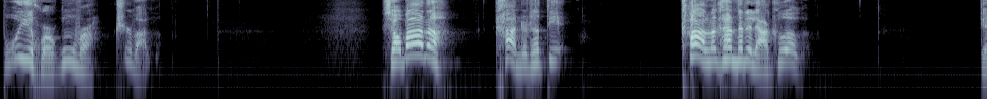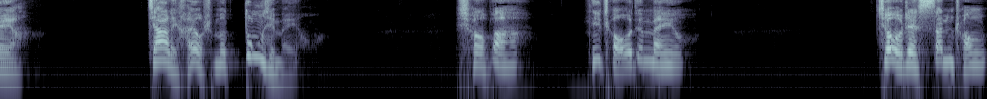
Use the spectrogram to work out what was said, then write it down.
不一会儿功夫，吃完了。小八呢，看着他爹，看了看他这俩哥哥，爹呀，家里还有什么东西没有？小八，你瞅见没有？就这三床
